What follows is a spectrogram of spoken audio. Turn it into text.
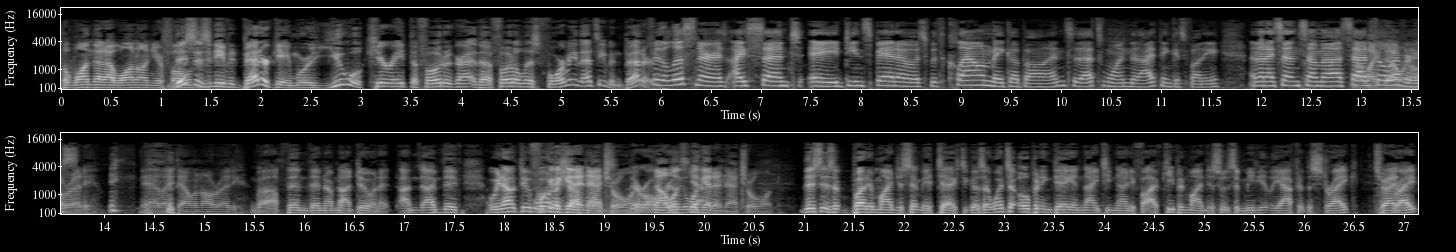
The one that I want on your phone. This is an even better game where you will curate the photograph, the photo list for me. That's even better. For the listeners, I sent a Dean Spanos with clown makeup on, so that's one that I think is funny. And then I sent some uh, I sad like Phil that Rivers. one already. Yeah, I like that one already. well, then then I'm not doing it. I'm, I'm they, we don't do. We're gonna get a natural ones. One. No, we'll, we'll get a natural one. This is a buddy of mine just sent me a text. He goes, I went to opening day in 1995. Keep in mind, this was immediately after the strike. That's right. Right?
